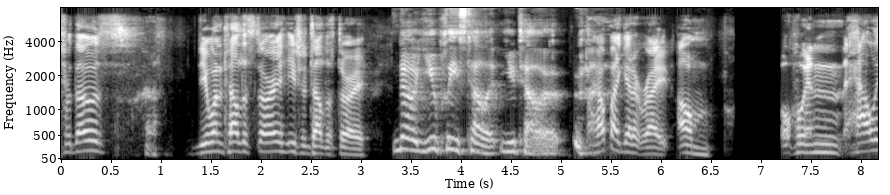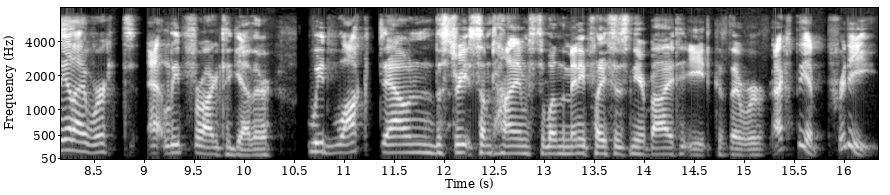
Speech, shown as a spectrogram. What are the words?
For those, do you want to tell the story? You should tell the story. No, you please tell it. You tell it. I hope I get it right. Um, when Hallie and I worked at Leapfrog together, we'd walk down the street sometimes to one of the many places nearby to eat because there were actually a pretty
